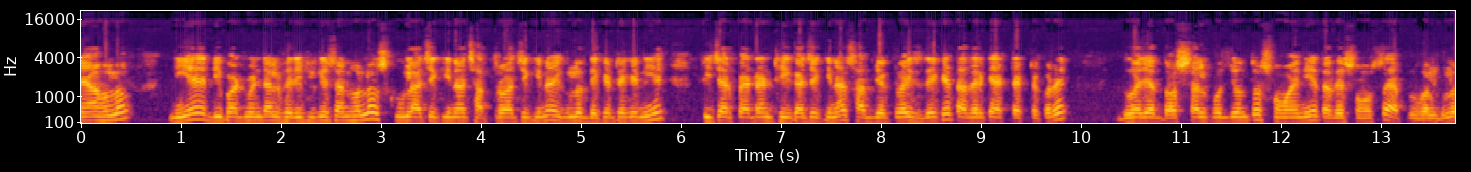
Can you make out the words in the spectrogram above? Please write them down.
নেওয়া হলো, নিয়ে ডিপার্টমেন্টাল ভেরিফিকেশন হলো স্কুল আছে কিনা, ছাত্র আছে কিনা, এগুলো দেখে টেকে নিয়ে টিচার প্যাটার্ন ঠিক আছে কিনা সাবজেক্ট ওয়াইজ দেখে তাদেরকে একটা একটা করে দু হাজার দশ সাল পর্যন্ত সময় নিয়ে তাদের সমস্ত অ্যাপ্রুভালগুলো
